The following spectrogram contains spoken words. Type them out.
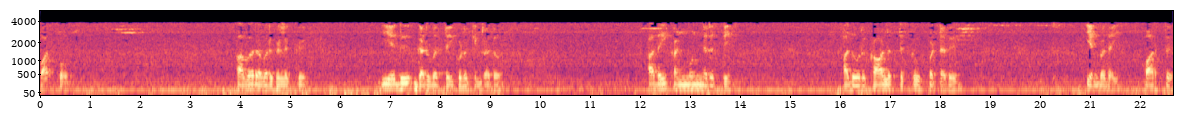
பார்ப்போம். அவரவர்களுக்கு எது கர்வத்தை கொடுக்கின்றதோ அதை கண்முன் நிறுத்தி அது ஒரு காலத்துக்கு உட்பட்டது என்பதை பார்த்து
